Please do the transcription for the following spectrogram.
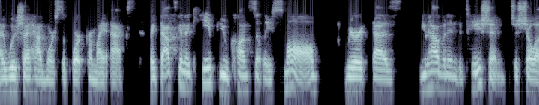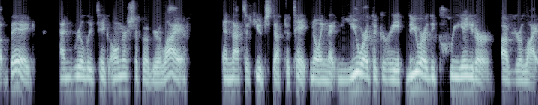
i wish i had more support from my ex like that's going to keep you constantly small whereas you have an invitation to show up big and really take ownership of your life and that's a huge step to take knowing that you are the great you are the creator of your life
